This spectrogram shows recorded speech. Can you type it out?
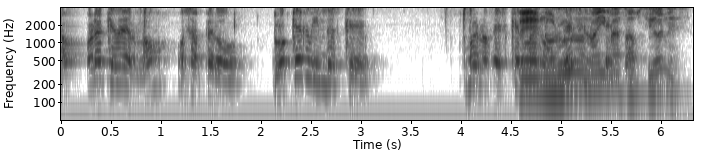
Habrá que ver, ¿no? O sea, pero lo que es lindo es que, bueno, es que... Pero en Oruro no hay más opciones.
